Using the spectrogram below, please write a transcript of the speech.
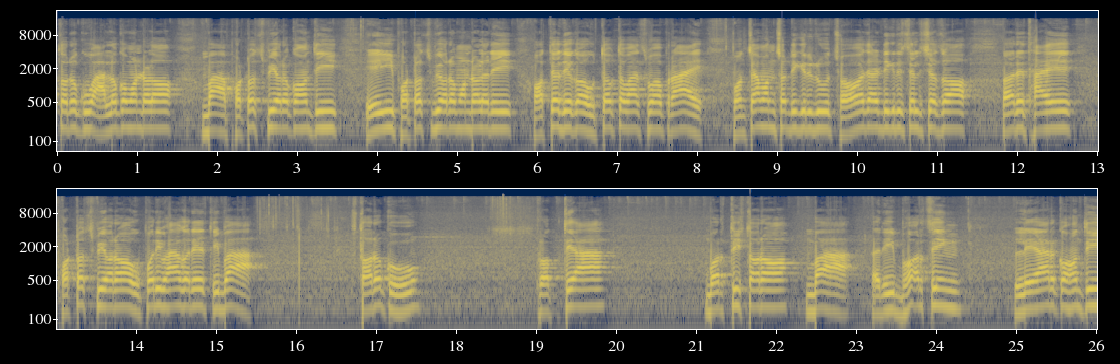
ସ୍ତରକୁ ଆଲୋକମଣ୍ଡଳ ବା ଫଟୋସ୍ପିୟର କହନ୍ତି। ଏହି ଫଟୋସ୍ପିୟର ମଣ୍ଡଳରେ ଅତ୍ୟଧିକ ଉତ୍ତପ୍ତ ବାଷ୍ପ ପ୍ରାୟ ପଞ୍ଚାବନଶହ ଡିଗ୍ରୀରୁ ଛଅ ହଜାର ଡିଗ୍ରୀ ସେଲସିୟସରେ ଥାଏ। ଫଟୋସ୍ପିୟର ଉପରି ଭାଗରେ ଥିବା ସ୍ତରକୁ ପ୍ରତ୍ୟାବର୍ତ୍ତୀ ସ୍ତର ବା ରିଭର୍ସିଂ ଲେୟାର କହନ୍ତି।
